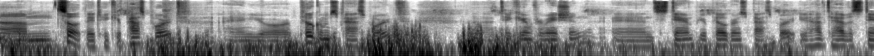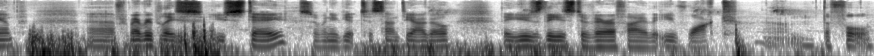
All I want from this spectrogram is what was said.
um, so they take your passport and your pilgrim's passport, uh, take your information and stamp your pilgrim's passport. You have to have a stamp uh, from every place you stay. So when you get to Santiago, they use these to verify that you've walked um, the full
